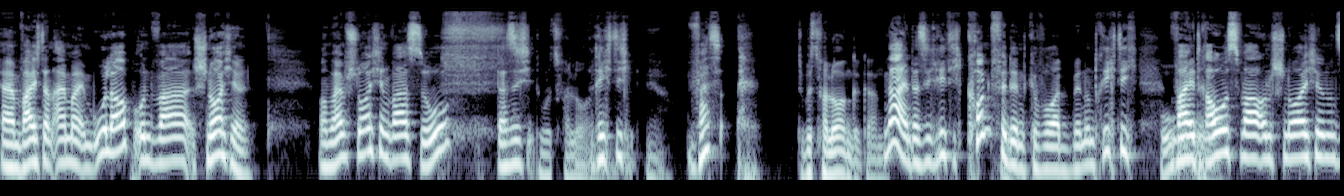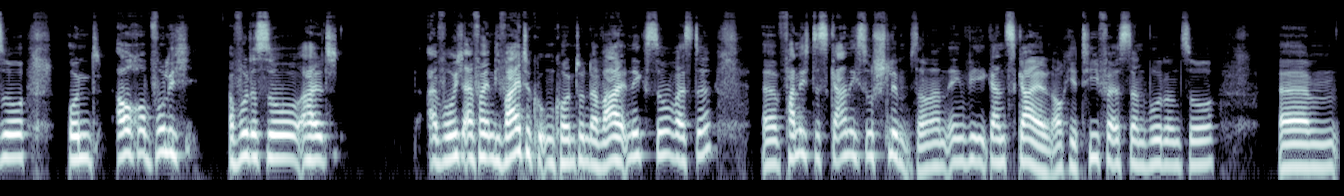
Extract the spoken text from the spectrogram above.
ähm, war ich dann einmal im Urlaub und war schnorcheln. Und beim Schnorcheln war es so, dass ich du wurdest verloren. richtig, Ja. was? Du bist verloren gegangen. Nein, dass ich richtig confident geworden bin und richtig Oh. weit raus war und schnorcheln und so. Und auch obwohl ich, obwohl das so halt, wo ich einfach in die Weite gucken konnte und da war halt nichts so, weißt du, äh, fand ich das gar nicht so schlimm, sondern irgendwie ganz geil. Und auch je tiefer es dann wurde und so. Ähm,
